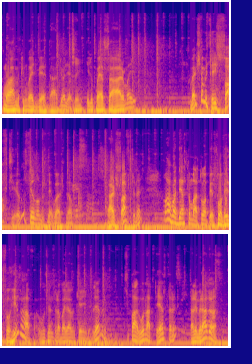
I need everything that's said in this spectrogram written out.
com uma arma que não é de verdade. Olha, aí, Sim. ele com essa arma aí. Como é que chama isso aí? Soft? Eu não sei o nome desse negócio, não. Airsoft, né? Uma arma dessa não matou uma pessoa uma vez de sorriso, Rafa? Você não trabalhava aqui ainda, lembra? Disparou na testa, né? Tá lembrado, não?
